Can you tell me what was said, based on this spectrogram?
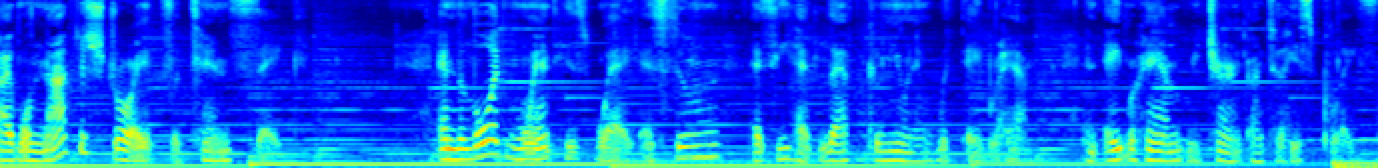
I will not destroy it for ten's sake. And the Lord went his way as soon as he had left communing with Abraham. And Abraham returned unto his place.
